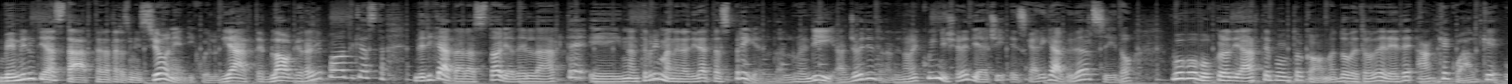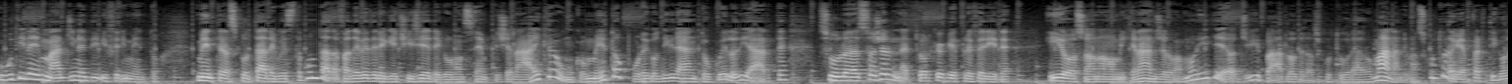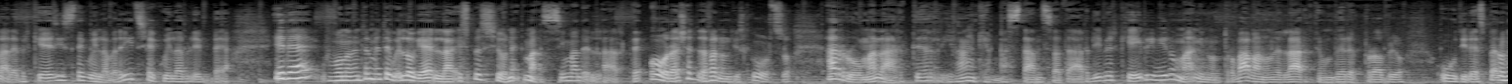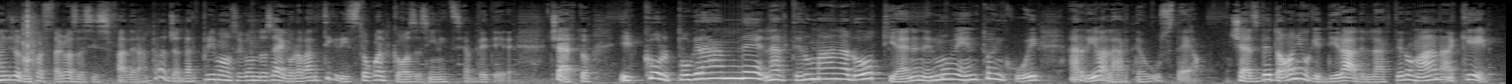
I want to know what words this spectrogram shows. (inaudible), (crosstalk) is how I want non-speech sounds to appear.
Benvenuti a Start, la trasmissione di quello di arte, blog, radio podcast dedicata alla storia dell'arte e in anteprima nella diretta Spreaker dal lunedì al giovedì tra le 9.15 e le 10 e scaricabile dal sito www.quellodiarte.com dove troverete anche qualche utile immagine di riferimento. Mentre ascoltate questa puntata fate vedere che ci siete con un semplice like, un commento oppure condividendo quello di arte sul social network che preferite. Io sono Michelangelo Mamoliti e oggi vi parlo della scultura romana, di una scultura che è particolare perché esiste quella patrizia e quella plebea ed è fondamentalmente quello che è l'espressione massima dell'arte. Ora c'è da fare un discorso. A Roma l'arte arriva anche abbastanza tardi perché i primi romani non trovavano nell'arte un vero e proprio utile. Spero che un giorno questa cosa si sfaderà, però già dal primo o secondo secolo a.C. qualcosa si inizia a vedere. Certo, il colpo grande l'arte romana lo ottiene nel momento in cui arriva l'arte augustea. C'è Svetonio che dirà dell'arte romana che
